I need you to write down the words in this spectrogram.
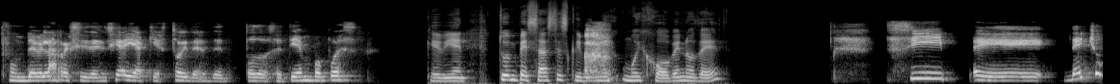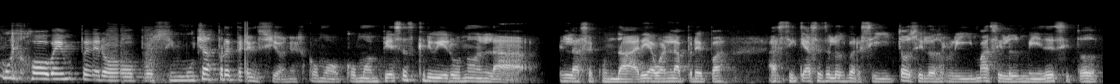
fundé la residencia y aquí estoy desde todo ese tiempo, pues. Qué bien. ¿Tú empezaste a escribir muy, joven, Odette? Sí, eh, de hecho muy joven, pero pues sin muchas pretensiones, como, como empieza a escribir uno en la, en la secundaria o en la prepa, así que haces los versitos y los rimas y los mides y todo.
